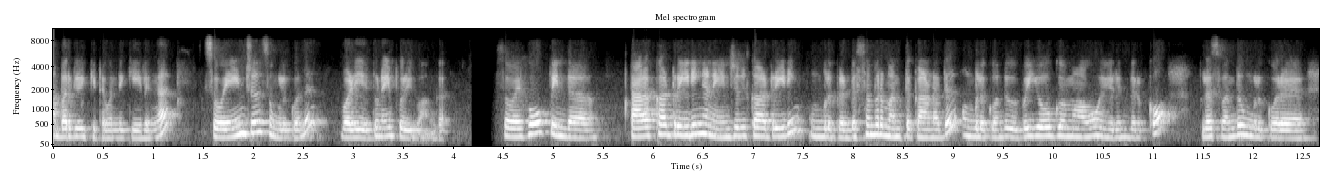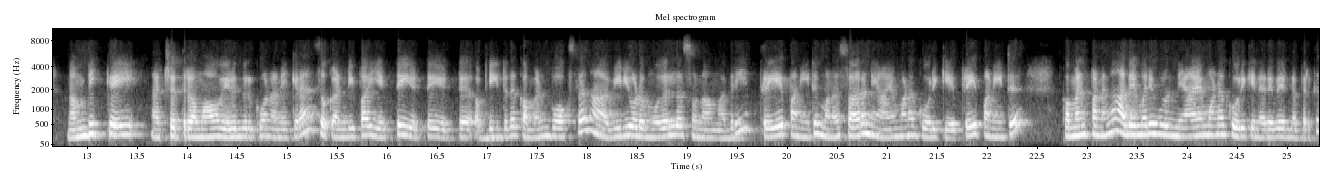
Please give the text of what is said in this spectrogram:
நபர்கள் கிட்ட வந்து கேளுங்க. ஸோ ஏஞ்சல்ஸ் உங்களுக்கு வந்து வழி துணை புரிவாங்க. ஸோ ஐ ஹோப் இந்த tarot card reading and angel card reading உங்களுக்கு டிசம்பர் மந்த்துக்கானது உங்களுக்கு வந்து உபயோகமாகவும் இருந்திருக்கும். ப்ளஸ் வந்து உங்களுக்கு ஒரு நம்பிக்கை நட்சத்திரமாகவும் இருந்திருக்கும்னு நினைக்கிறேன். ஸோ கண்டிப்பாக எட்டு எட்டு எட்டு அப்படின்றத கமெண்ட் பாக்ஸில் நான் வீடியோட முதல்ல சொன்ன மாதிரி ப்ரே பண்ணிட்டு மனசார நியாயமான கோரிக்கையை ப்ரே பண்ணிட்டு கமெண்ட் பண்ணுங்க. அதே மாதிரி உங்களுக்கு நியாயமான கோரிக்கை நிறைவேறின பிறகு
